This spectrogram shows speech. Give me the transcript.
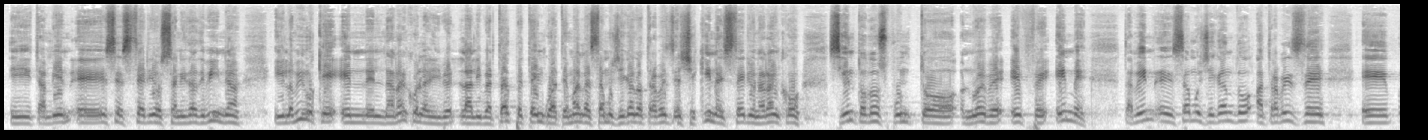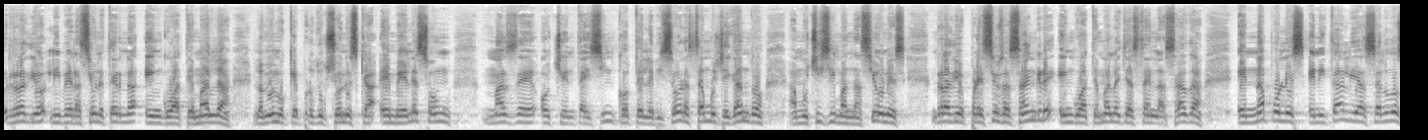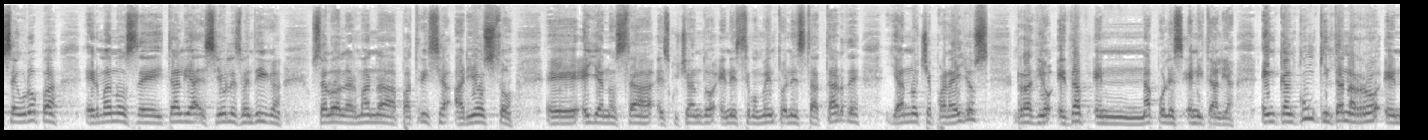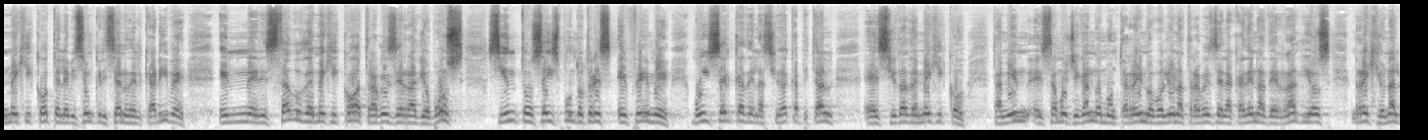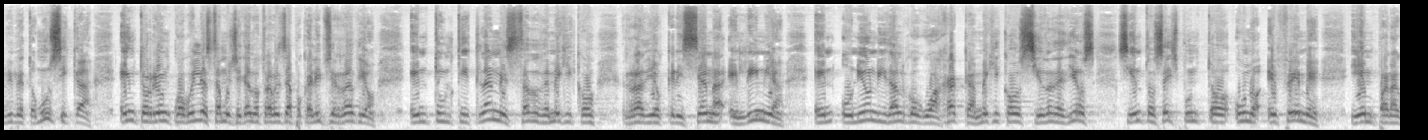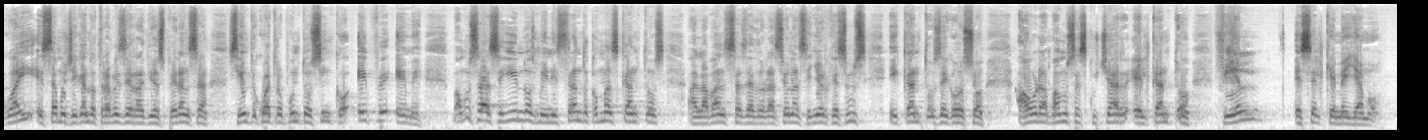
Y también eh, es Estéreo Sanidad Divina. Y lo mismo que en el Naranjo, la, Liber- la Libertad Petén, Guatemala, estamos llegando a través de Chequina Estéreo Naranjo 102.9 FM. También eh, estamos llegando a través de eh, Radio Liberación Eterna en Guatemala. Lo mismo que Producciones KML, son más de 85 televisoras. Estamos llegando a muchísimas naciones. Radio Preciosa Sangre en Guatemala ya está enlazada. En Nápoles, en Italia, saludos a Europa, hermanos de Italia, el Señor les bendiga. Un saludo a la hermana Patricia Ariosto. Eh, ella nos está escuchando en este momento, en esta tarde, ya noche para ellos. Radio EDAP en Nápoles, en Italia. En Cancún, Quintana Roo, en México, Televisión Cristiana del Caribe. En el Estado de México, a través de Radio Voz 106.3 FM, muy cerca de la ciudad capital, eh, Ciudad de México. También estamos llegando a Monterrey, Nuevo León, a través de la cadena de radios regional Vive tu Música. En Torreón, Coahuila, estamos llegando a través de Apocalipsis Radio. En Tultitlán, Estado de México, Radio Cristiana en línea. En Unión Hidalgo, Oaxaca, México, Ciudad de Dios, 106.1 FM. Y en Paraguay estamos llegando a través de Radio Esperanza, 104.5 FM. Vamos a seguirnos ministrando con más cantos, alabanzas de adoración al Señor Jesús y cantos de gozo. Ahora vamos a escuchar el canto Fiel es el que me llamó.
